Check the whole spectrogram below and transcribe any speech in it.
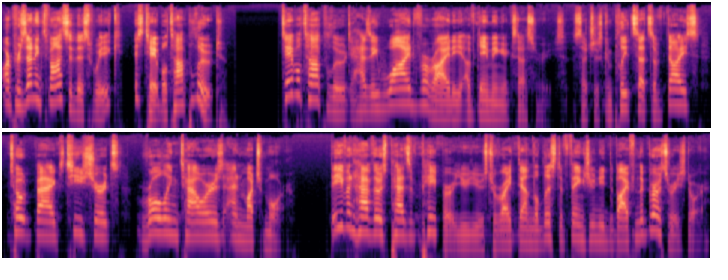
Our presenting sponsor this week is Tabletop Loot. Tabletop Loot has a wide variety of gaming accessories, such as complete sets of dice, tote bags, t shirts, rolling towers, and much more. They even have those pads of paper you use to write down the list of things you need to buy from the grocery store.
